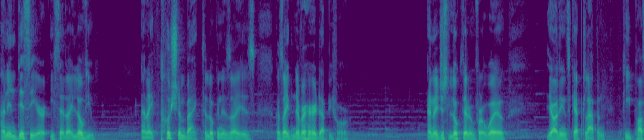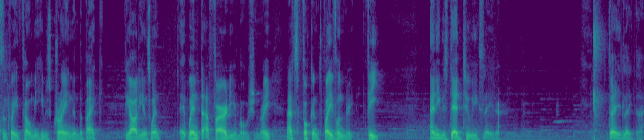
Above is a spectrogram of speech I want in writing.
And in this ear, he said, I love you. And I pushed him back to look in his eyes because I'd never heard that before. And I just looked at him for a while. The audience kept clapping. Pete Postlethwaite told me he was crying in the back. The audience went, it went that far, the emotion, right? That's fucking 500 feet. And he was dead two weeks later. Died like that.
